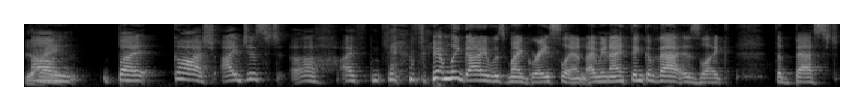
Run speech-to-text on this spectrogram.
Yeah. Um, but gosh, I just, uh, I Family Guy was my Graceland. I mean, I think of that as like the best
